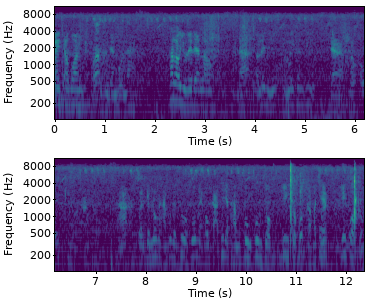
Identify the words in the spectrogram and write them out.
งไงจะเอาบอลสู่แดนบนได้ ถ้าเราอยู่ในแดนเรา นะเราเล่นอย่างนี้มันไม่เคลื่อนที่ แต่เราเอาจังหวะกลางนะเปิดเกมลุกไปหาคู่ต่อสู้ปุ๊บเนี่ยโอกาสที่จะทำปุ้งปุ้งจบ ยิงจบปุ๊บกลับมาเช็ดยิงปุ๊บปุ๊บ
